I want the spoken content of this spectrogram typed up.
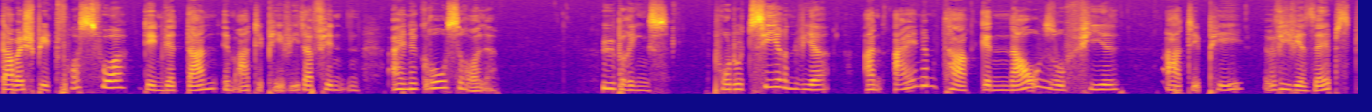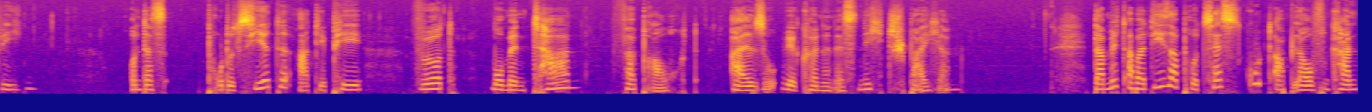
Dabei spielt Phosphor, den wir dann im ATP wiederfinden, eine große Rolle. Übrigens produzieren wir an einem Tag genauso viel ATP, wie wir selbst wiegen. Und das produzierte ATP wird momentan verbraucht. Also wir können es nicht speichern. Damit aber dieser Prozess gut ablaufen kann,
